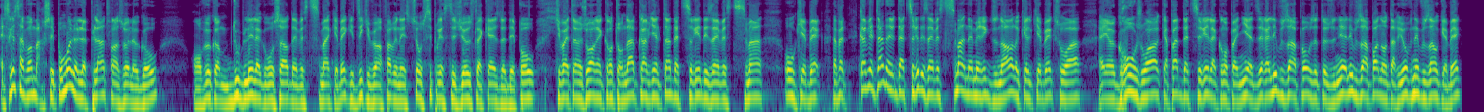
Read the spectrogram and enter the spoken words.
est-ce que ça va marcher? Pour moi, le, plan de François Legault, on veut comme doubler la grosseur d'investissement à Québec. Il dit qu'il veut en faire une institution aussi prestigieuse que la Caisse de dépôt, qui va être un joueur incontournable quand vient le temps d'attirer des investissements au Québec? En fait, quand vient le temps d'attirer des investissements en Amérique du Nord, que le Québec soit ait un gros joueur capable d'attirer la compagnie à dire allez-vous-en pas aux États-Unis, allez-vous-en pas en Ontario, venez-vous-en au Québec.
